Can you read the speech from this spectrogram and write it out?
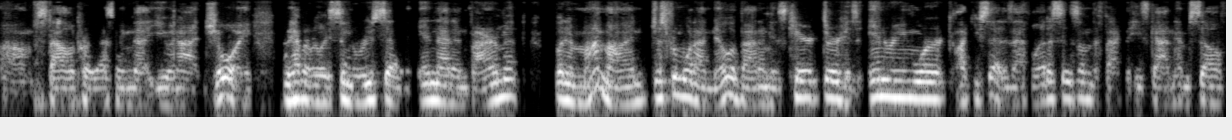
um, style of pro wrestling that you and I enjoy. We haven't really seen Rusev in that environment, but in my mind, just from what I know about him, his character, his in ring work, like you said, his athleticism, the fact that he's gotten himself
